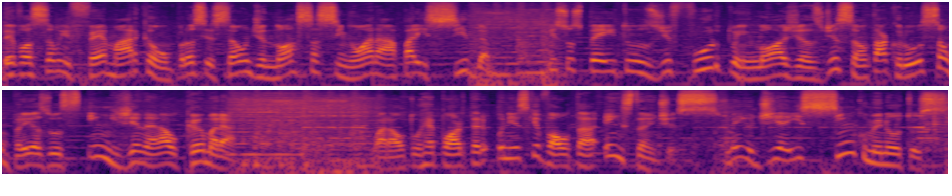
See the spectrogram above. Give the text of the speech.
Devoção e fé marcam procissão de Nossa Senhora Aparecida. E suspeitos de furto em lojas de Santa Cruz são presos em General Câmara. O Arauto Repórter Unisque volta em instantes. Meio-dia e cinco minutos.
